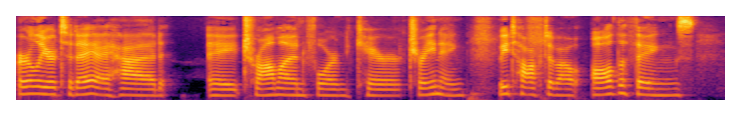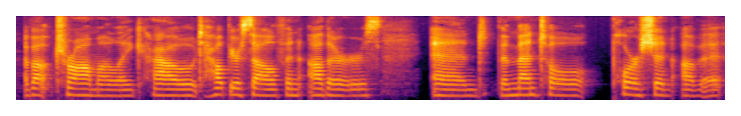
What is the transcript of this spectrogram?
earlier today I had a trauma informed care training. We talked about all the things about trauma, like how to help yourself and others and the mental portion of it.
